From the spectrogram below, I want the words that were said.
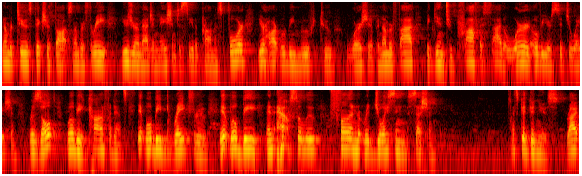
Number two is fix your thoughts. Number three, use your imagination to see the promise. Four, your heart will be moved to worship. And number five, begin to prophesy the word over your situation. Result will be confidence, it will be breakthrough, it will be an absolute fun, rejoicing session. That's good, good news, right?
